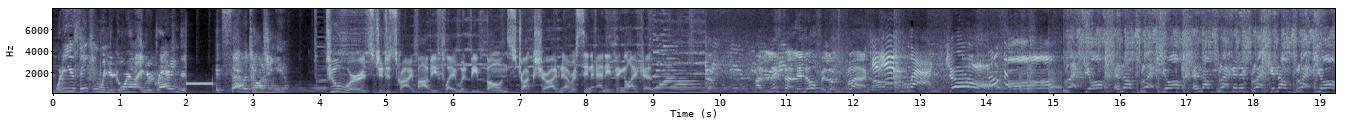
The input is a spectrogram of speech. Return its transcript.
Is on the plan. What are you thinking when you're going out and you're grabbing this? It's sabotaging you. Two words to describe Bobby Flay would be bone structure. I've never seen anything like it. Man, lift that lid off, it looks black. It is black. God! Uh, I'm black, y'all, and I'm black, y'all, and I'm blacker than black, and I'm black, y'all.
